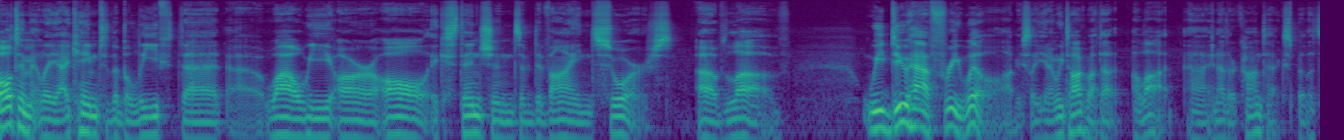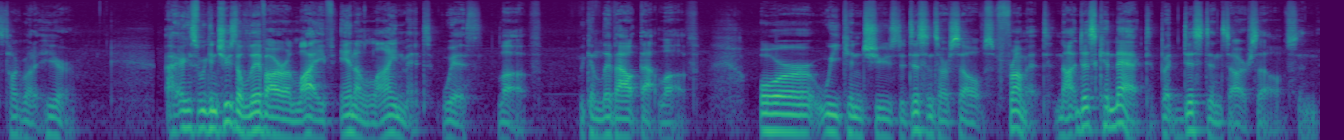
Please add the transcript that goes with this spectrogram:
ultimately, I came to the belief that uh, while we are all extensions of divine source of love, we do have free will. Obviously, you know, we talk about that a lot uh, in other contexts, but let's talk about it here. I guess we can choose to live our life in alignment with love. We can live out that love. Or we can choose to distance ourselves from it. Not disconnect, but distance ourselves. And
